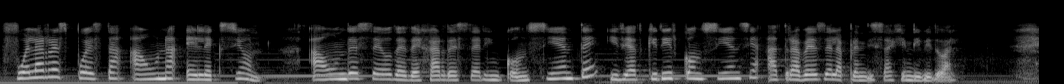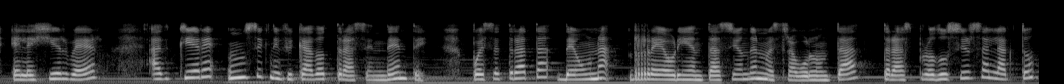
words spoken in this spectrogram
fue la respuesta a una elección, a un deseo de dejar de ser inconsciente y de adquirir conciencia a través del aprendizaje individual. Elegir ver adquiere un significado trascendente, pues se trata de una reorientación de nuestra voluntad tras producirse el acto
